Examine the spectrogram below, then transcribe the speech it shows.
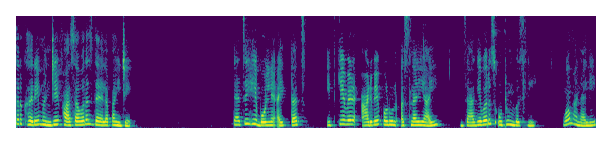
तर खरे म्हणजे फासावरच द्यायला पाहिजे. त्याचे हे बोलणे ऐकताच इतके वेळ आडवे पडून असणारी आई जागेवरच उठून बसली व म्हणाली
